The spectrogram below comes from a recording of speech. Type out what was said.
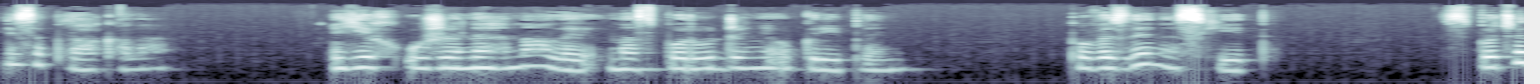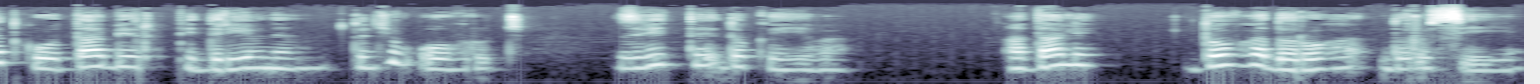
І заплакала. Їх уже не гнали на спорудження укріплень. Повезли на схід. Спочатку у табір під Рівнем, тоді в Овруч, звідти до Києва, а далі довга дорога до Росії.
